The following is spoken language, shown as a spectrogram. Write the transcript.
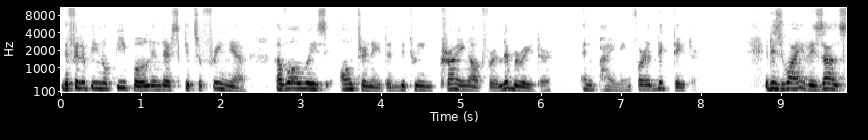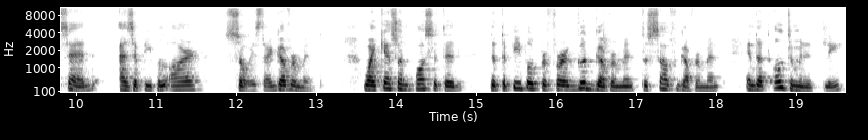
The Filipino people, in their schizophrenia, have always alternated between crying out for a liberator and pining for a dictator. It is why Rizal said, As the people are, so is their government. Why Quezon posited that the people prefer good government to self government and that ultimately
